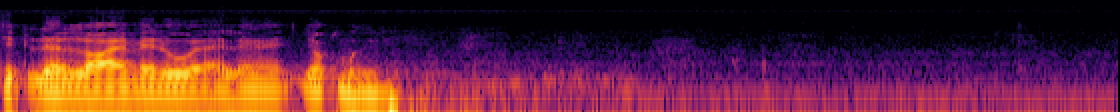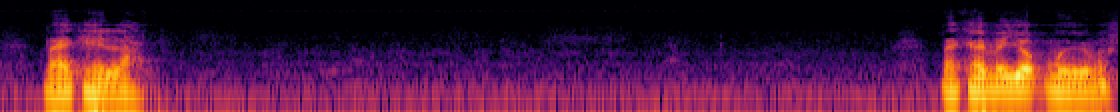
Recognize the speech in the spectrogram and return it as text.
จิตเลื่อนลอยไม่รู้อะไรเลย ยกมือ ไหนใครหลับ ไหนใครไม่ยกมือมั้ง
